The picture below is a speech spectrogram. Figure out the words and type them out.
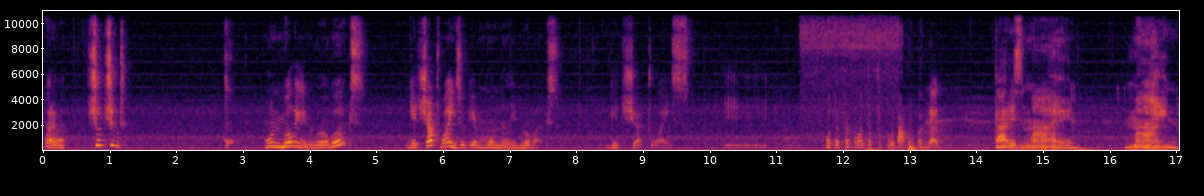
Whatever. Shoot, shoot. One million Robux. Get shot twice, or get one million Robux. Get shot twice. Eh. What the frick? What the frick was that? That, that is mine. Mine.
